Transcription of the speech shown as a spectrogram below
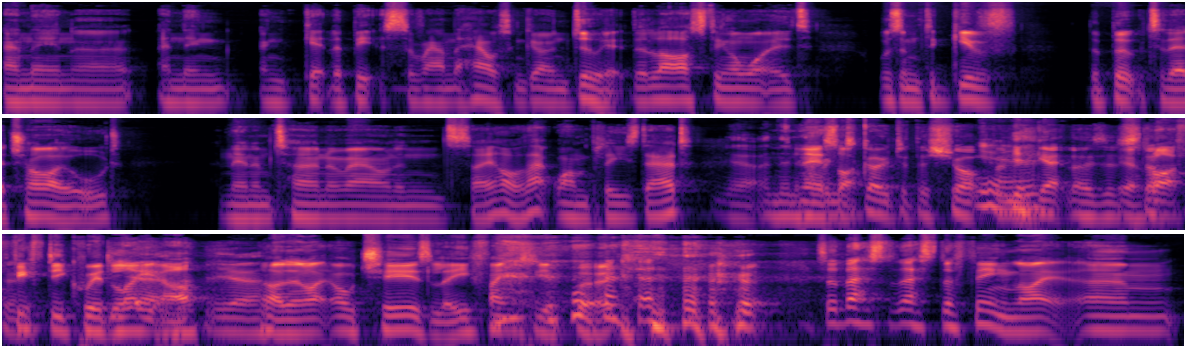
and then uh, and then and get the bits around the house and go and do it. The last thing I wanted was them to give the book to their child, and then them turn around and say, "Oh, that one, please, Dad." Yeah, and then And having it's to like- go to the shop Yeah. and get those of Yeah, stuff. like fifty quid later. Yeah, yeah. No, they're like, "Oh, cheers, Lee. Thanks for your book." so that's that's the thing. Like, um,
